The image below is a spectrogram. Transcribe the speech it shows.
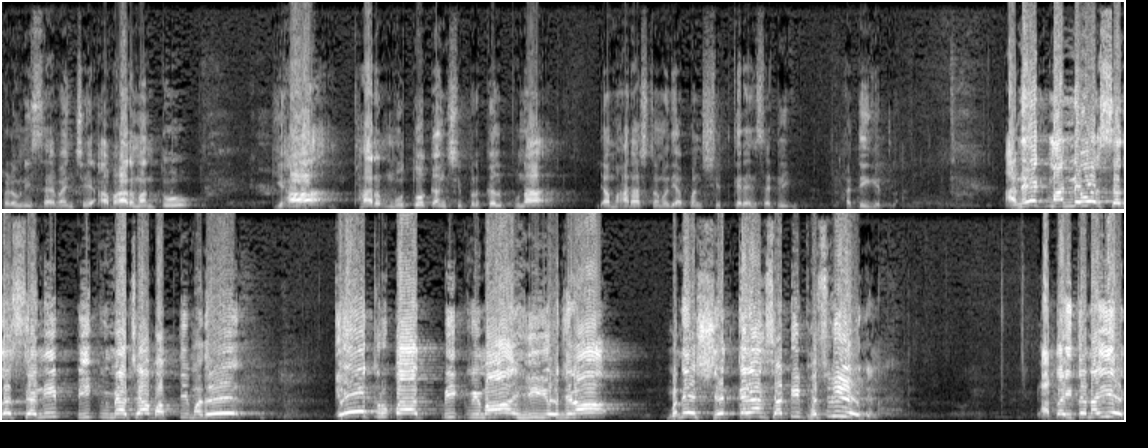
फडणवीस साहेबांचे आभार मानतो की हा फार महत्वाकांक्षी प्रकल्प पुन्हा या महाराष्ट्रामध्ये आपण शेतकऱ्यांसाठी हाती घेतला. अनेक मान्यवर सदस्यांनी पीक विम्याच्या बाबतीमध्ये एक रुपयात पीक विमा ही योजना म्हणजे शेतकऱ्यांसाठी फसवी योजना. आहे. आता इथं नाहीयेत.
